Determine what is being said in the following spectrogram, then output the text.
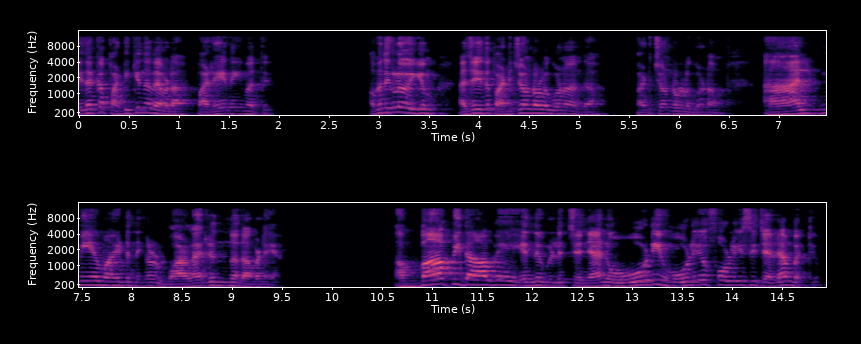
അപ്പൊ ഇതൊക്കെ പഠിക്കുന്നത് എവിടാ? പഴയ നിയമത്തിൽ. അപ്പൊ നിങ്ങൾ ചോദിക്കും അച്ഛാ ഇത് പഠിച്ചുകൊണ്ടുള്ള ഗുണം എന്താ? പഠിച്ചുകൊണ്ടുള്ള ഗുണം ആത്മീയമായിട്ട് നിങ്ങൾ വളരുന്നത് അവിടെയാ. അബ്ബാ പിതാവേ എന്ന് വിളിച്ച് ഞാൻ ഓടി ഹോളി ഓഫ് ഹോളീസിൽ ചെല്ലാൻ പറ്റും.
